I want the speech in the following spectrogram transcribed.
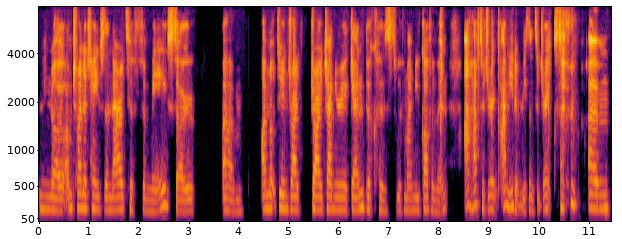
no, I'm trying to change the narrative for me. So um, I'm not doing dry dry January again because with my new government, I have to drink. I need a reason to drink. So um,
